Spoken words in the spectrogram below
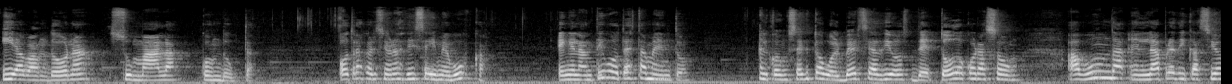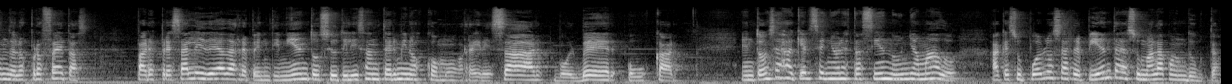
y abandona su mala conducta. Otras versiones dice y me busca. En el Antiguo Testamento, el concepto volverse a Dios de todo corazón abunda en la predicación de los profetas. Para expresar la idea de arrepentimiento se utilizan términos como regresar, volver o buscar. Entonces aquí el Señor está haciendo un llamado a que su pueblo se arrepienta de su mala conducta,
